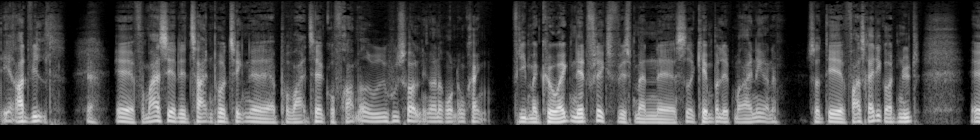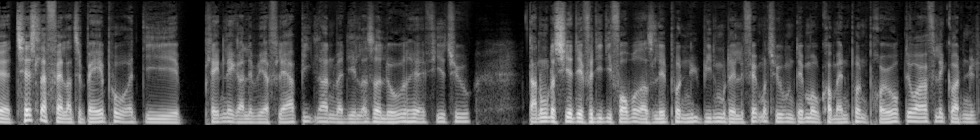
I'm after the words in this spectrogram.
Det er ret vildt. Ja. Øh, For mig ser det et tegn på, at tingene er på vej til at gå fremad ude i husholdningerne rundt omkring. Fordi man køber ikke Netflix, hvis man øh, sidder og kæmper lidt med regningerne. Så det er faktisk rigtig godt nyt. Øh, Tesla falder tilbage på, at de planlægger at levere flere biler, end hvad de ellers havde lovet her i 24. Der er nogen, der siger, at det er, fordi de forbereder sig lidt på en ny bilmodel i 25, men det må jo komme an på en prøve. Det var i hvert fald ikke godt nyt.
